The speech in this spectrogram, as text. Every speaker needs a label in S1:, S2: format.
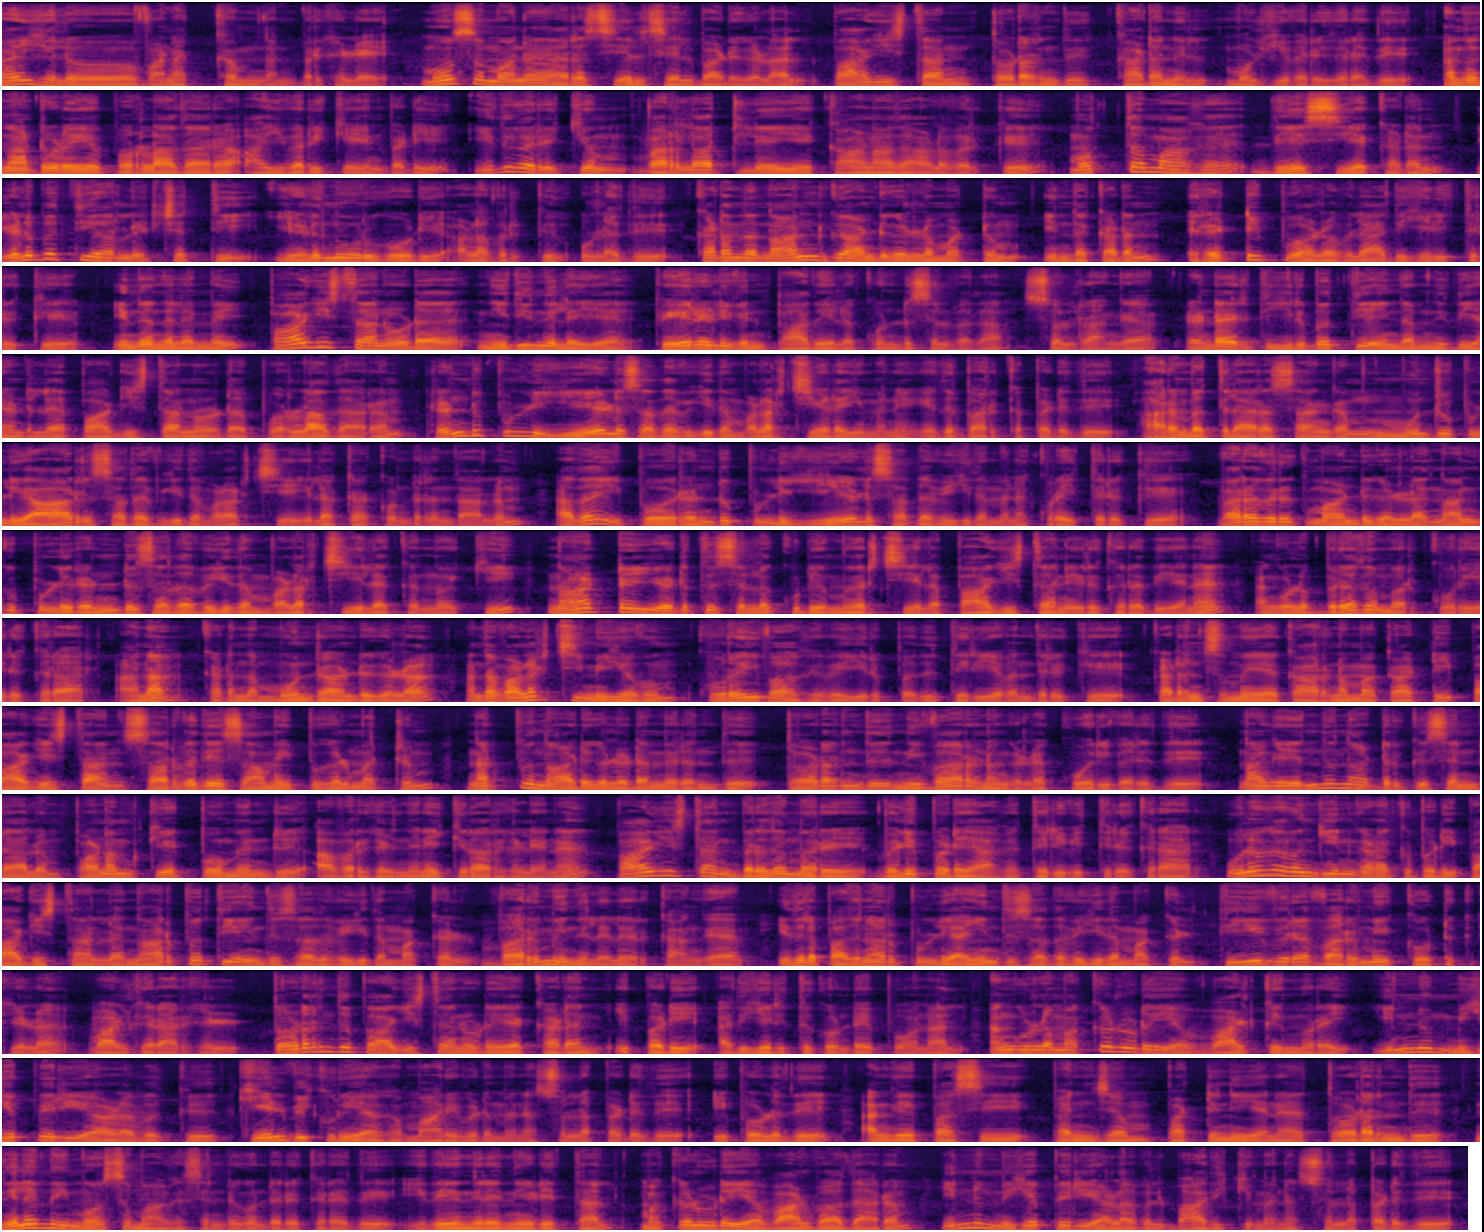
S1: Hi hello வணக்கம் நண்பர்களே. மோசமான அரசியல் செயல்பாடுகளால் பாகிஸ்தான் தொடர்ந்து கடனில் மூழ்கி வருகிறது. அந்த நாட்டுடைய பொருளாதார ஆய்வறிக்கையின்படி இதுவரைக்கும் வரலாற்றிலேயே காணாத அளவிற்கு மொத்தமாக தேசிய கடன் எழுபத்தி ஆறு லட்சத்தி எழுநூறு கோடி அளவிற்கு உள்ளது. கடந்த நான்கு ஆண்டுகளில் மட்டும் இந்த கடன் இரட்டிப்பு அளவில் அதிகரித்திருக்கு. இந்த நிலைமை பாகிஸ்தானோட நிதி நிலையை பேரழிவின் பாதையில கொண்டு செல்வதா சொல்றாங்க. ரெண்டாயிரத்தி இருபத்தி ஐந்தாம் நிதியாண்டுல பாகிஸ்தானோட பொருளாதாரம் ரெண்டு புள்ளி ஏழு சதவிகிதம் வளர்ச்சி அடையும் என எதிர்பார்க்கப்படுது. ஆரம்பத்தில் அரசாங்கம் மூன்று புள்ளி ஆறு சதவிகிதம் வளர்ச்சியை இலக்காக கொண்டிருந்தாலும் அதை இப்போ ரெண்டு புள்ளி ஏழு சதவிகிதம் என குறைத்திருக்கு. வரவிருக்கும் ஆண்டுகளில் நான்கு புள்ளி ரெண்டு சதவிகிதம் வளர்ச்சி இலக்கை நோக்கி நாட்டை எடுத்து செல்லக்கூடிய முயற்சியில பாகிஸ்தான் இருக்கிறது என அங்குள்ள பிரதமர் கூறியிருக்கிறார். ஆனா கடந்த மூன்று ஆண்டுகளால் அந்த வளர்ச்சி மிகவும் குறைவாகவே இருப்பது தெரிய வந்திருக்கு கடன் சுமையை காரணமாக காட்டி பாகிஸ்தான் சர்வதேச அமைப்புகள் மற்றும் நட்பு நாடுகளிடமிருந்து தொடர்ந்து நிவாரணங்களை கோரி வருது. நாங்க எந்த நாட்டிற்கு சென்றாலும் பணம் கேட்போம் என்று அவர்கள் நினைக்கிறார்கள் என பாகிஸ்தான் பிரதமரே வெளிப்படையாக தெரிவித்திருக்கிறார். உலக வங்கியின் கணக்குப்படி பாகிஸ்தான்ல நாற்பத்தி ஐந்து சதவிகித மக்கள் வறுமை நிலையில இருக்காங்க. இதுல பதினாறு புள்ளி ஐந்து சதவிகித மக்கள் தீவிர வறுமை கோட்டுக்கு கீழே வாழ்கிறார்கள். தொடர்ந்து பாகிஸ்தானுடைய கடன் இப்படி அதிகரித்து கொண்டே போனால் அங்குள்ள மக்களுடைய வாழ்க்கை முறை இன்னும் மிகப்பெரிய அளவுக்கு கேள்விக்குறியாக மாறிவிடும் என சொல்லப்படுது. இப்பொழுது அங்கே பசி பஞ்சம் பட்டினி என தொடர்ந்து நிலைமை மோசமாக சென்று கொண்டிருக்கிறது. இதே நிலை நீடித்தால் மக்களுடைய வாழ்வாதாரம் இன்னும் மிகப்பெரிய அளவில் பாதிக்கும் என சொல்லப்படுது.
